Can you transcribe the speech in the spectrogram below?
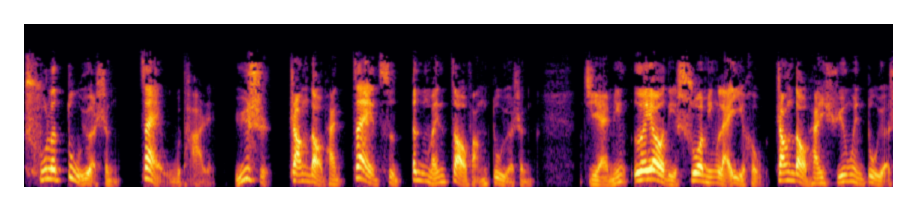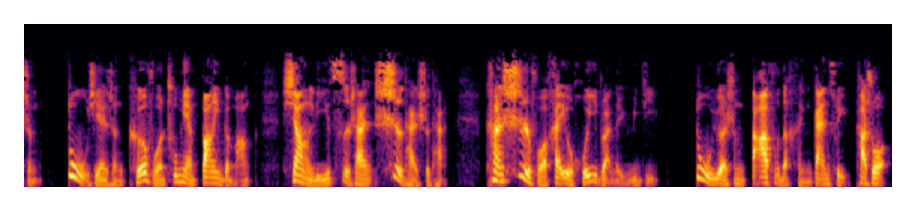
除了杜月笙，再无他人。于是，张道潘再次登门造访杜月笙，简明扼要地说明来意后，张道潘询问杜月笙：“杜先生可否出面帮一个忙，向李次山试探试探，看是否还有回转的余地？”杜月笙答复的很干脆，他说：“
